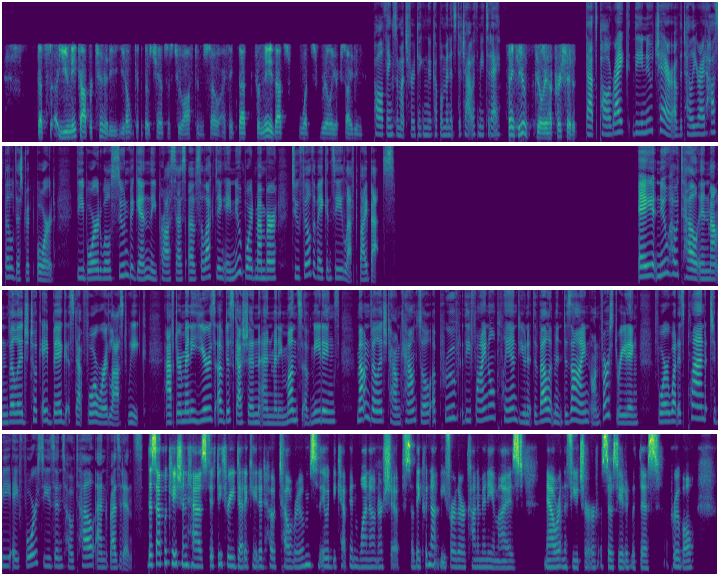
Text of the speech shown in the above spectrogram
that's a unique opportunity. You don't get those chances too often. So I think that for me, that's what's really exciting. Paul, thanks so much for taking a couple minutes to chat with me today. Thank you, Julie. I appreciate it. That's Paul Reich, the new chair of the Telluride Hospital District Board. The board will soon begin the process of selecting a new board member to fill the vacancy left by Betts. A new hotel in Mountain Village took a big step forward last week. After many years of discussion and many months of meetings, Mountain Village Town Council approved the final planned unit development design on first reading for what is planned to be a Four Seasons hotel and residence. This application has 53 dedicated hotel rooms. They would be kept in one ownership, so they could not be further condominiumized now or in the future associated with this approval.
